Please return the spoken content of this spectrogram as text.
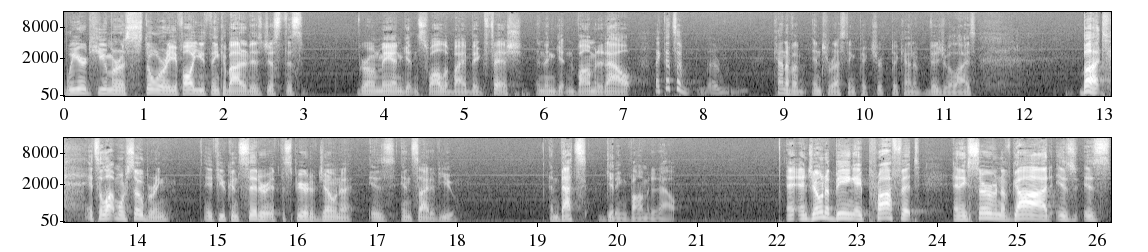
weird, humorous story if all you think about it is just this grown man getting swallowed by a big fish and then getting vomited out. Like, that's a, a kind of an interesting picture to kind of visualize. But it's a lot more sobering if you consider if the spirit of Jonah is inside of you. And that's getting vomited out. And, and Jonah, being a prophet and a servant of God, is, is,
